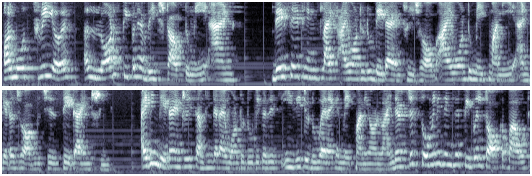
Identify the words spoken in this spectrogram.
almost 3 years, a lot of people have reached out to me and they say things like I want to do data entry job, I want to make money and get a job which is data entry. I think data entry is something that I want to do because it's easy to do and I can make money online. There's just so many things that people talk about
